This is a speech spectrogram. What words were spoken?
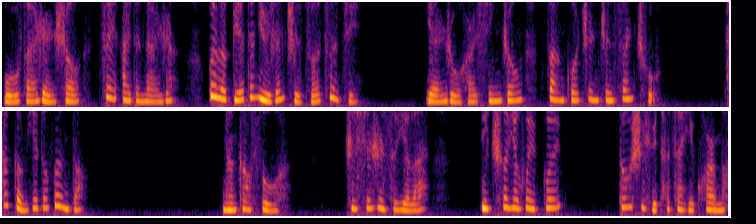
无法忍受最爱的男人。为了别的女人指责自己，颜汝儿心中泛过阵阵酸楚，她哽咽的问道：“能告诉我，这些日子以来，你彻夜未归，都是与他在一块吗？”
